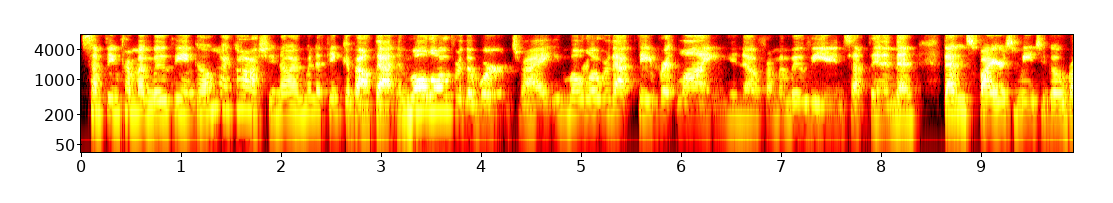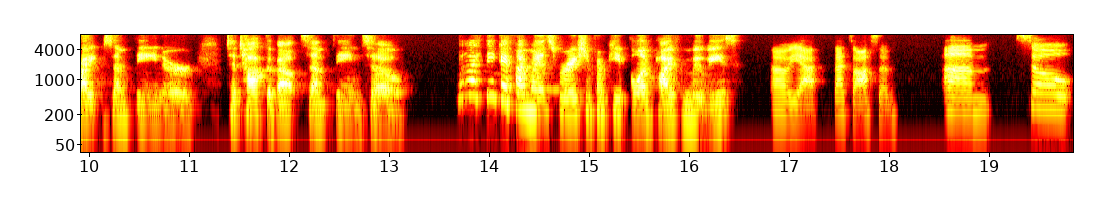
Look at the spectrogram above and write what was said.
something from a movie and go, oh my gosh, you know, I'm going to think about that and mull over the words, right? You mull over that favorite line, you know, from a movie and something. And then that inspires me to go write something or to talk about something. So, well, I think I find my inspiration from people and probably from movies. Oh, yeah. That's awesome. Um, so,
